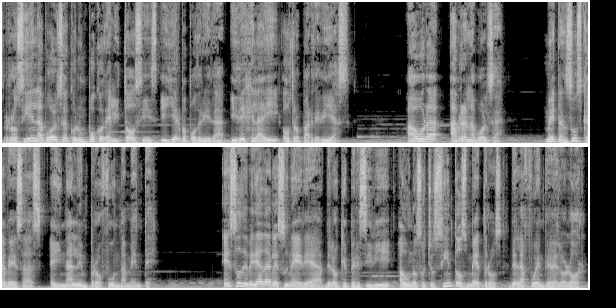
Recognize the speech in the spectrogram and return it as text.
Rocíen la bolsa con un poco de halitosis y hierba podrida y déjenla ahí otro par de días. Ahora abran la bolsa, metan sus cabezas e inhalen profundamente. Eso debería darles una idea de lo que percibí a unos 800 metros de la fuente del olor.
